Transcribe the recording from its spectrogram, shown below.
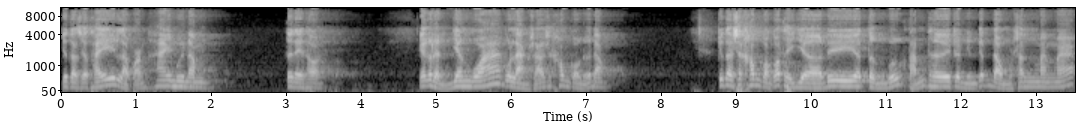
chúng ta sẽ thấy là khoảng 20 năm tới đây thôi. Các cái định dân hóa của làng xã sẽ không còn nữa đâu. Chúng ta sẽ không còn có thời giờ đi từng bước thảnh thơi trên những cánh đồng xanh mang mát,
